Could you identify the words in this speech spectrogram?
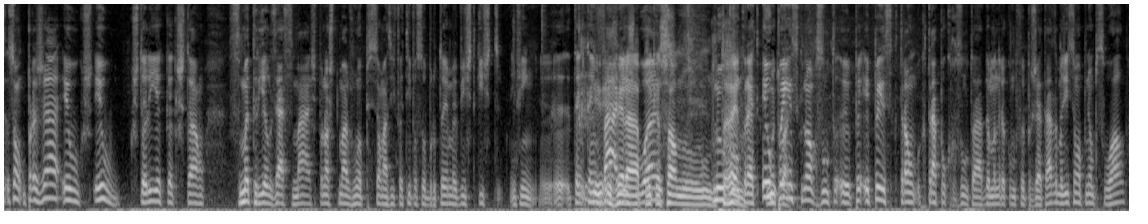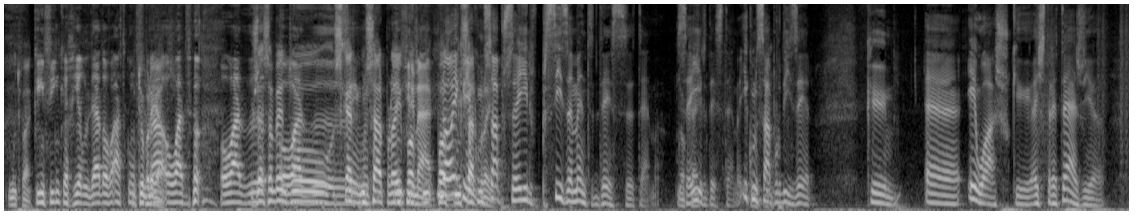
são para já eu, eu gostaria que a questão se materializasse mais para nós tomarmos uma posição mais efetiva sobre o tema, visto que isto, enfim, eh, tem, tem várias ver a aplicação no, no, concreto. Eu Muito penso bem. que não resulta, eh, eu penso que terá, que terá pouco resultado da maneira como foi projetada, mas isso é uma opinião pessoal. Muito bem. Que enfim, que a realidade ou há de confirmar ou há de, ou há de, Já sabendo, de, se quer começar por aí, pode, pode não, eu queria começar por, por, sair precisamente desse tema. Okay. Sair desse tema. E começar por dizer que uh, eu acho que a estratégia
